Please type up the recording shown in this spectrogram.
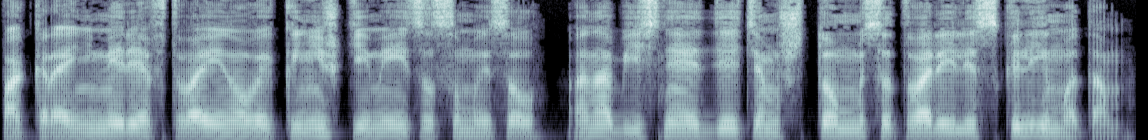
По крайней мере, в твоей новой книжке имеется смысл. Она объясняет детям, что мы сотворили с климатом.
